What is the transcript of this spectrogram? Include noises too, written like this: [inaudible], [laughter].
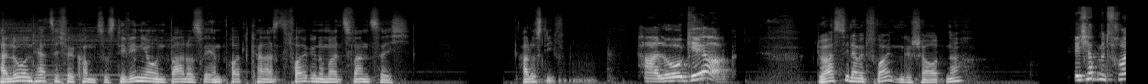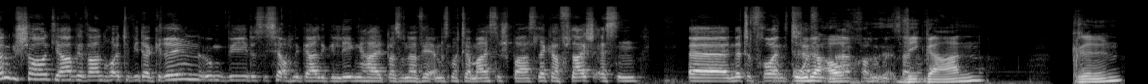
Hallo und herzlich willkommen zu Stevenio und Bardos WM Podcast, Folge Nummer 20. Hallo Steve. Hallo Georg. Du hast wieder mit Freunden geschaut, ne? Ich habe mit Freunden geschaut, ja, wir waren heute wieder grillen irgendwie. Das ist ja auch eine geile Gelegenheit bei so einer WM. Das macht ja am meisten Spaß. Lecker Fleisch essen, äh, nette Freunde treffen. Oder auch vegan grillen.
